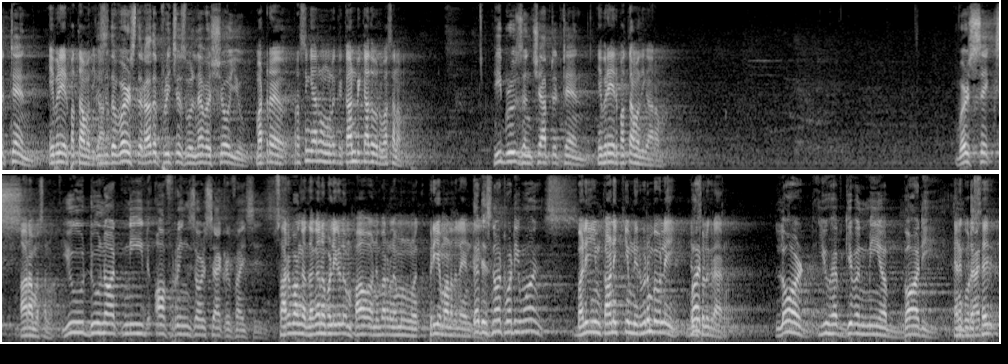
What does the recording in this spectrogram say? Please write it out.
chapter 10. எபிரேயர் பத்தாம் This is அதிகாரம் the verse that other preachers will never show you. மற்ற பிரசங்கியாரும் உங்களுக்கு காண்பிக்காத ஒரு வசனம் Hebrews in chapter 10, எபிரேயர் பத்தாம் அதிகாரம் verse 6. ஆறாம் வசனம் You do not need offerings or sacrifices. சர்வாங்க தகன பலிகளும் பாவ நிவாரணங்களும் உங்களுக்கு பிரியமானதில்லை என்று That is not what he wants. பலியும் காணிக்கையும் நீர் விரும்பவில்லை என்று But- சொல்கிறார் Lord, you have given me a body. And எனக்கு ஒரு that- சரி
